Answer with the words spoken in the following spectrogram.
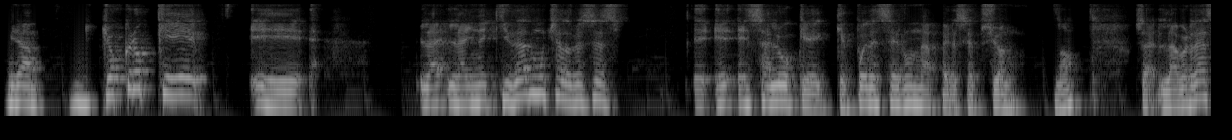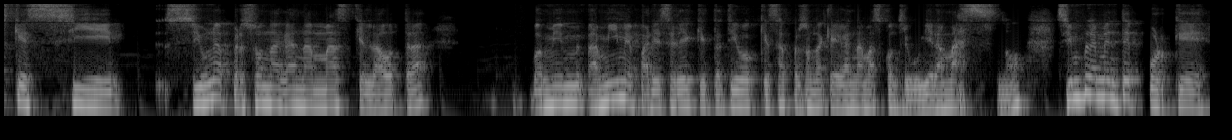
Mira, yo creo que la, inequidad muchas veces es algo que, puede ser una percepción, ¿no? O sea, la verdad es que si, si una persona gana más que la otra, a mí, a mí me parecería equitativo que esa persona que gana más contribuyera más, ¿no? Simplemente porque,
